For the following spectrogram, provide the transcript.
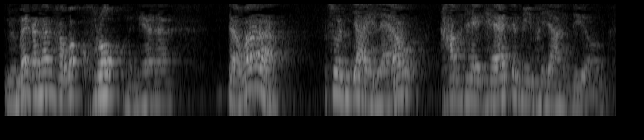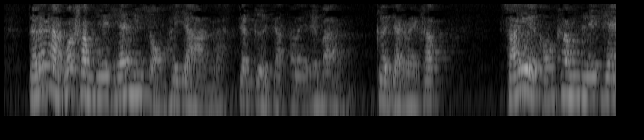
หรือแม้กระทั่งคำว่าครกอย่างเงี้ยนะแต่ว่าส่วนใหญ่แล้วคำไทยแท้จะมีพยางค์เดียว แต่ถ้าหากว่าคำไทแท้มีสองพยางค์ล่ะจะเกิดจากอะไรได้บ้าง เกิดจากอะไรครับ สาเหตุของคำไทแท้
